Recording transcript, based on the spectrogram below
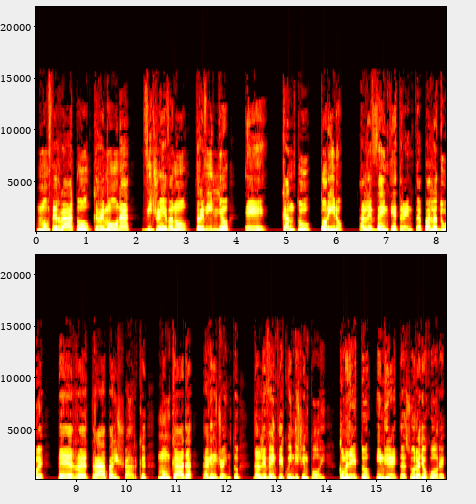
Monferrato Cremona, Vigevano Treviglio e Cantù Torino. Alle 20.30 Palla 2 per Trapani Shark, Moncada, Agrigento, dalle 20.15 in poi, come detto, in diretta su Radio Cuore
